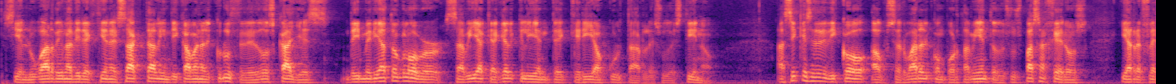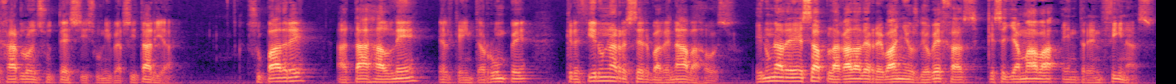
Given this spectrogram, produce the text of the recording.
Si en lugar de una dirección exacta le indicaban el cruce de dos calles, de inmediato Glover sabía que aquel cliente quería ocultarle su destino. Así que se dedicó a observar el comportamiento de sus pasajeros y a reflejarlo en su tesis universitaria. Su padre, Atah Alné, el que interrumpe, creció en una reserva de Navajos, en una dehesa plagada de rebaños de ovejas que se llamaba Entre Encinas.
